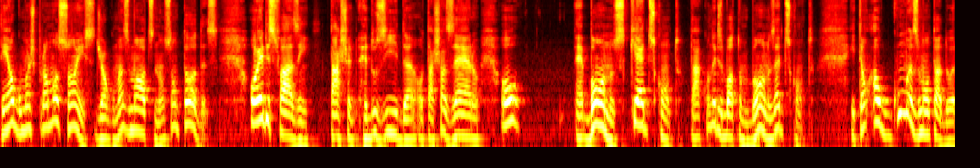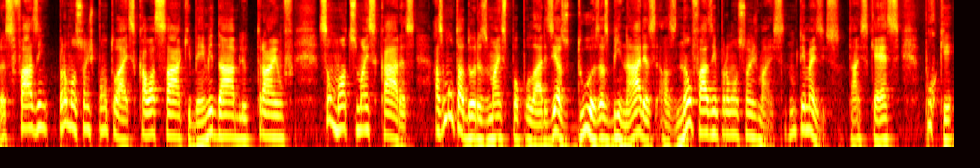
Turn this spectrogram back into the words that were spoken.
Tem algumas promoções de algumas motos, não são todas. Ou eles fazem taxa reduzida ou taxa zero, ou é, bônus, que é desconto, tá? Quando eles botam bônus, é desconto. Então, algumas montadoras fazem promoções pontuais. Kawasaki, BMW, Triumph, são motos mais caras. As montadoras mais populares e as duas, as binárias, elas não fazem promoções mais. Não tem mais isso, tá? Esquece. Por quê?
